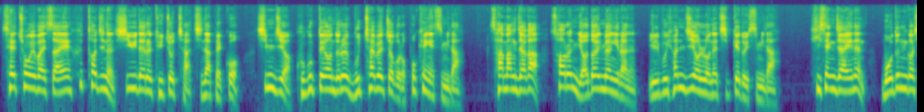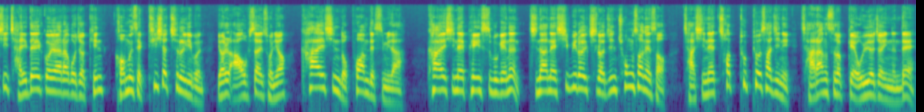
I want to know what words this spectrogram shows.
새 총을 발사해 흩어지는 시위대를 뒤쫓아 진압했고 심지어 구급대원들을 무차별적으로 폭행했습니다. 사망자가 38명이라는 일부 현지 언론의 집계도 있습니다. 희생자에는 모든 것이 잘 될 거야 라고 적힌 검은색 티셔츠를 입은 19살 소녀 카알 신도 포함됐습니다. 카알 신의 페이스북에는 지난해 11월 치러진 총선에서 자신의 첫 투표 사진이 자랑스럽게 올려져 있는데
